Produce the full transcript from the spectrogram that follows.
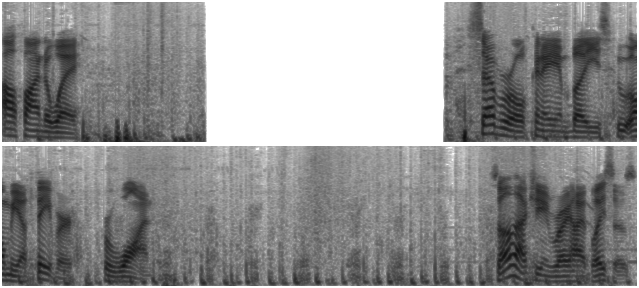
I'll find a way. Several Canadian buddies who owe me a favor, for one. Some actually in very high places.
